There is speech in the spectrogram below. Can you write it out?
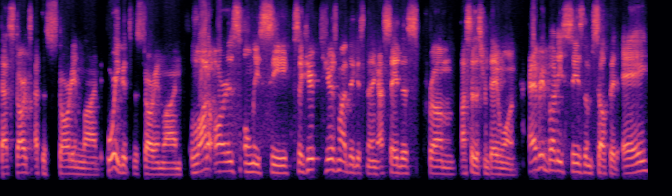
That starts at the starting line. Before you get to the starting line, a lot of artists only see. So here, here's my biggest thing. I say this from I say this from day one. Everybody sees themselves at A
